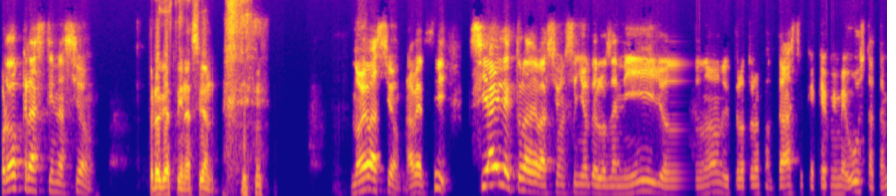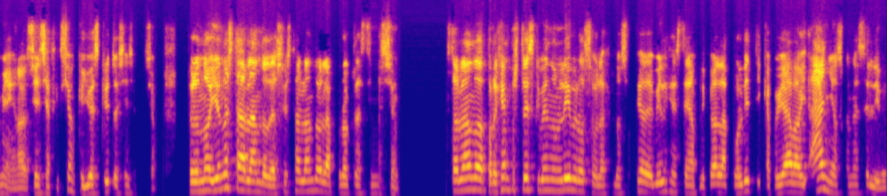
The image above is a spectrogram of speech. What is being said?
Procrastinación. Procrastinación. no evasión. A ver, sí, sí hay lectura de evasión, El Señor de los Anillos, ¿no? Literatura fantástica, que a mí me gusta también, la ciencia ficción, que yo he escrito de ciencia ficción. Pero no, yo no estoy hablando de eso, yo estoy hablando de la procrastinación. Estoy hablando, por ejemplo, estoy escribiendo un libro sobre la filosofía de Wittgenstein aplicada a la política, pero ya va años con ese libro.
